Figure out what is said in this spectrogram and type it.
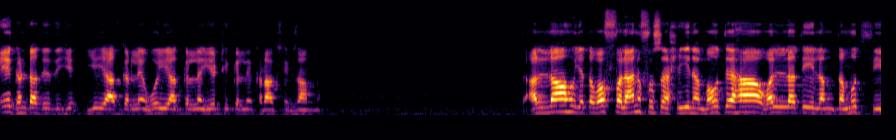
एक घंटा दे दीजिए, ये याद कर लें, वो याद कर लें, ये ठीक कर लें खड़ाक से एग्ज़ाम में। अल्लाह यतवफ़लनफ़ुसहीन मौतहा वल्लती लम तमुत फ़ी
